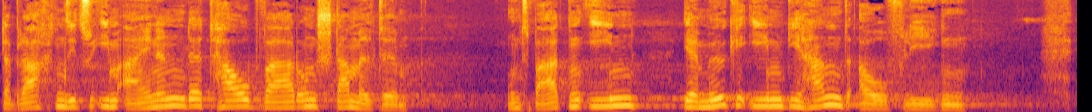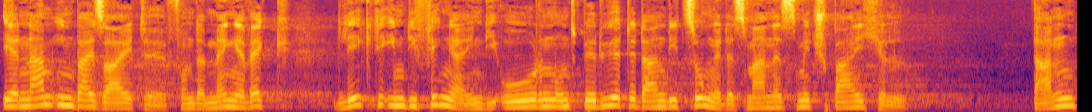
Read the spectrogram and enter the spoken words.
Da brachten sie zu ihm einen, der taub war und stammelte, und baten ihn, er möge ihm die Hand auflegen. Er nahm ihn beiseite, von der Menge weg, legte ihm die Finger in die Ohren und berührte dann die Zunge des Mannes mit Speichel. Dann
